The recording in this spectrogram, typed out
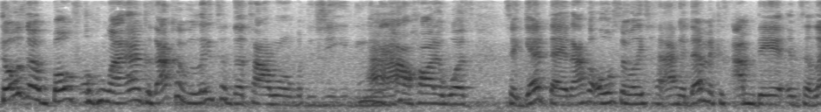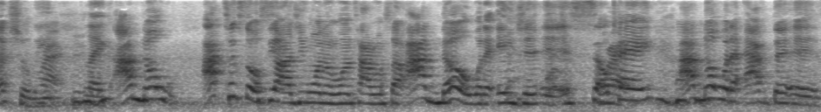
those are both of who I am. Because I could relate to the Tyrone with the GED and Uh-huh. how hard it was to get that. And I could also relate to the academic because I'm there intellectually. Right. Mm-hmm. Like I know. I took sociology one on one time, so I know what an agent is. Okay, I know what an actor is.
